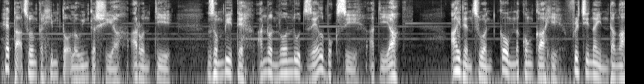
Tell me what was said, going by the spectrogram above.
heta chuan ka him to loin ka shia aron ti. Zombie te anron lon lut zel boxi atia aiden chuan kom na kongka hi frichi na indanga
